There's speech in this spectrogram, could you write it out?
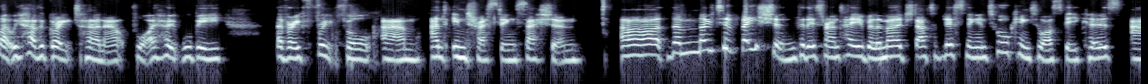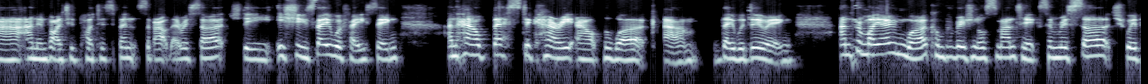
like we have a great turnout for what I hope will be a very fruitful um, and interesting session. Uh, the motivation for this roundtable emerged out of listening and talking to our speakers uh, and invited participants about their research, the issues they were facing, and how best to carry out the work um, they were doing. And from my own work on provisional semantics and research with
